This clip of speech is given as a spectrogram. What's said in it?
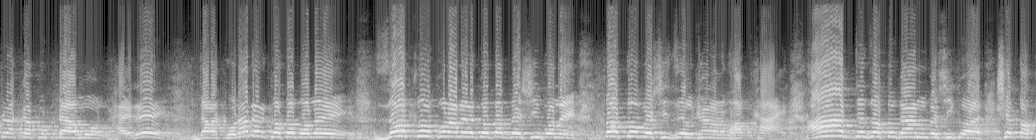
প্রেক্ষাপটটা এমন, হায় রে, যারা কোরআনের কথা বলে, যত কোরআনের কথা বেশি বলে, তত বেশি জেলখানার ভাত খায়। আর যে যত গান বেশি কয়, সে তত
